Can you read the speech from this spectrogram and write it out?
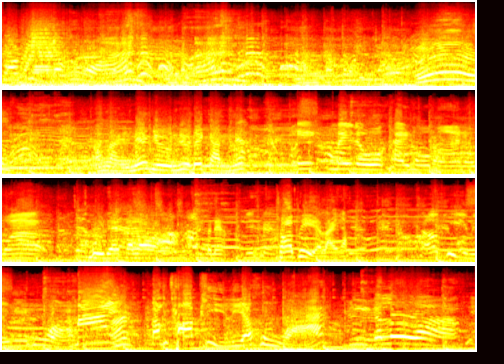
ชอบผีเจ้าหัวเอออะไรเนี่ยยืนอยู่ด้วยกันเนี่ย นี่ไม่รู้ใครโทรมานะว่าคุยได้ตลอดคนเนี้ยชอบพี่อะไรอะชอบผีไม่มีหัวไม่ฮะต้องชอบผีเลียหัวผีก็รัวผี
